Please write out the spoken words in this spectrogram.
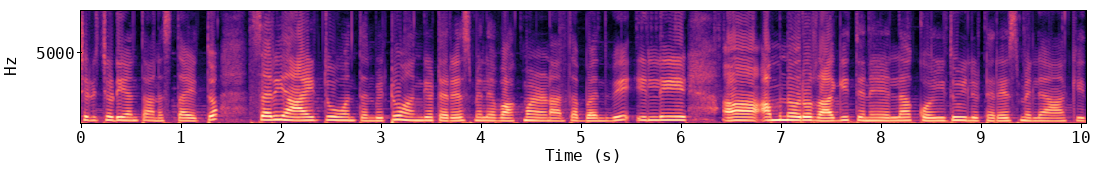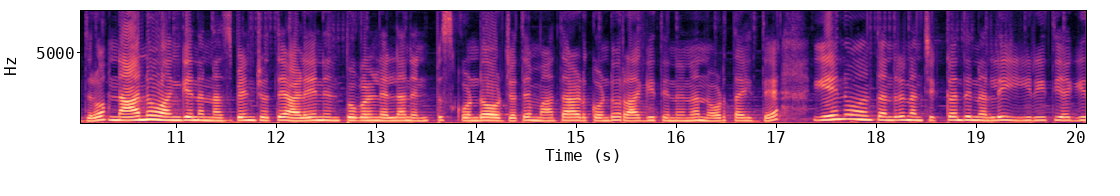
ಚಳಿ ಚಳಿ ಅಂತ ಅನಿಸ್ತಾ ಇತ್ತು. ಸರಿ ಆಯಿತು ಅಂತಂದ್ಬಿಟ್ಟು ಹಂಗೆ ಟೆರೆಸ್ ಮೇಲೆ ವಾಕ್ ಮಾಡೋಣ ಅಂತ ಬಂದ್ವಿ. ಇಲ್ಲಿ ಅಮ್ಮನವರು ರಾಗಿ ತೆನೆ ಎಲ್ಲ ಕೊಯ್ದು ಇಲ್ಲಿ ಟೆರೆಸ್ ಮೇಲೆ ಹಾಕಿದ್ರು. ನಾನು ಹಂಗೆ ನನ್ನ ಹಸ್ಬೆಂಡ್ ಜೊತೆ ಹಳೆ ನೆನಪುಗಳನ್ನೆಲ್ಲ ನೆನಪಿಸ್ಕೊಂಡು ಅವ್ರ ಜೊತೆ ಮಾತಾಡಿಕೊಂಡು ರಾಗಿ ತೆನೆನ ನೋಡ್ತಾ ಇದ್ದೆ. ಏನು ಅಂತಂದರೆ, ನಾನು ಚಿಕ್ಕಂದಿನಲ್ಲಿ ಈ ರೀತಿಯಾಗಿ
